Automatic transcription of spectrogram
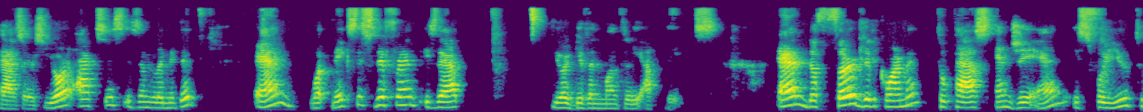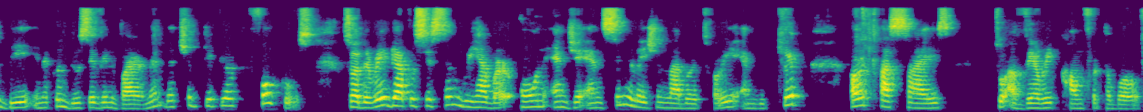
passers. Your access is unlimited. And what makes this different is that you're given monthly updates. And the third requirement to pass NGN is for you to be in a conducive environment that should keep your focus. So at the Ray Gapuz system, we have our own NGN simulation laboratory and we keep our class size to a very comfortable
